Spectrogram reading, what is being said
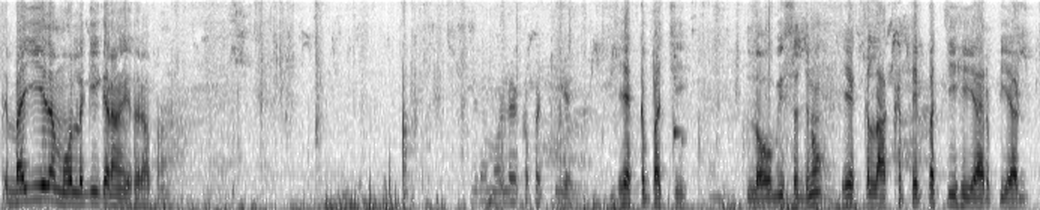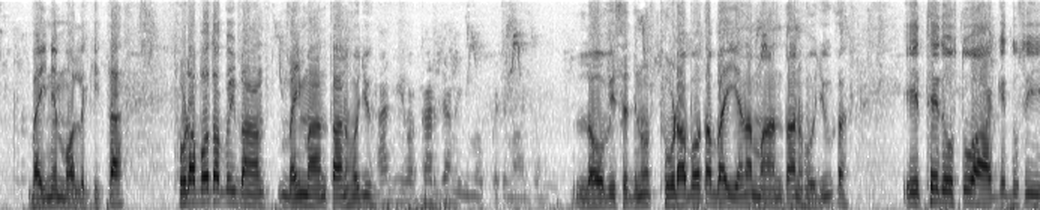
ਤੇ ਬਾਈ ਜੀ, ਇਹਦਾ ਮੁੱਲ ਕੀ ਕਰਾਂਗੇ ਫਿਰ ਆਪਾਂ ਇਹਦਾ ਮੁੱਲ 125 ਹੈ ਜੀ। 125 ਲਓ ਵੀ ਸੱਜਣੋ 1 ਲੱਖ ਤੇ 25000 ਰੁਪਿਆ ਬਾਈ ਨੇ ਮੁੱਲ ਕੀਤਾ। ਥੋੜਾ ਬਹੁਤਾ ਕੋਈ ਬਾਨ- ਬਾਈ ਮਾਨਤਾਨ ਹੋ ਜੂ? ਹਾਂਜੀ ਉਹ ਕਰ ਜਾਾਂਗੇ ਜੀ ਮੌਕੇ ਤੇ ਮਾਨ ਤੋਂ ਲਓ ਵੀ ਸੱਜਣੋ ਥੋੜਾ ਬਹੁਤਾ ਬਾਈਆਂ ਦਾ ਮਾਨਤਾਨ ਹੋ ਜਾਊਗਾ ਇੱਥੇ ਦੋਸਤੋ ਆ ਕੇ ਤੁਸੀਂ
